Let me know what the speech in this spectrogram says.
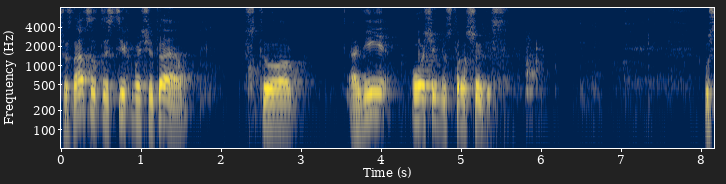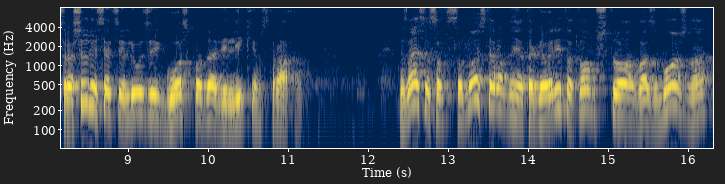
16 стих мы читаем, что они очень устрашились. Устрашились эти люди Господа великим страхом. Вы знаете, с одной стороны, это говорит о том, что, возможно,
